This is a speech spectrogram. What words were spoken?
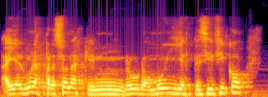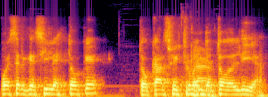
hay, algunas personas que en un rubro muy específico puede ser que sí les toque tocar su instrumento todo el día.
